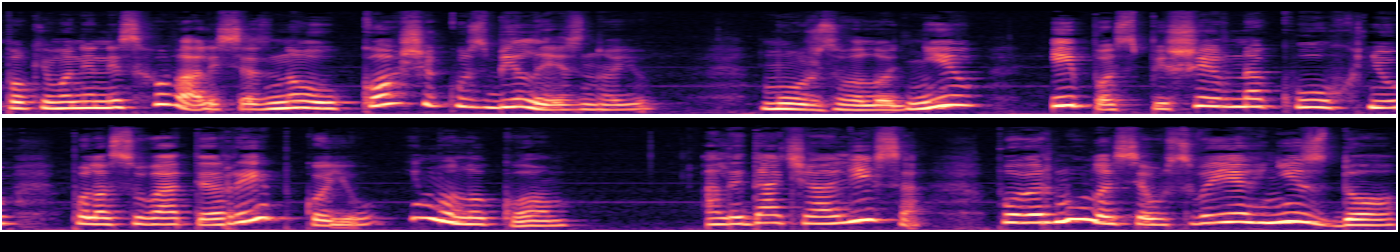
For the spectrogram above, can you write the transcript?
поки вони не сховалися знову в кошику з білизною. Мур зголоднів і поспішив на кухню поласувати рибкою і молоком. Але дача Аліса повернулася у своє гніздо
